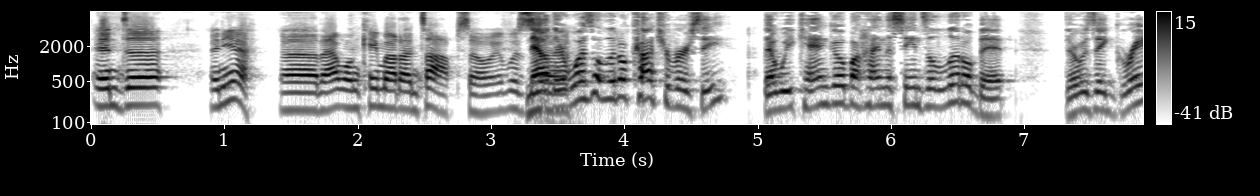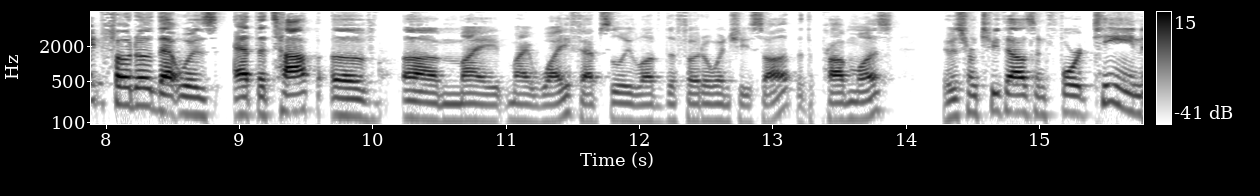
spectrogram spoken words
And uh and yeah, uh, that one came out on top. So it was Now, uh, there was a little controversy that we can go behind the scenes a little bit. There was a great photo that was at the top of um, my my wife. Absolutely loved the photo when she saw it, but the problem was it was from 2014,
